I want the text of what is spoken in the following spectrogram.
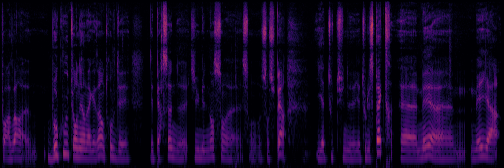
pour avoir euh, beaucoup tourné en magasin, on trouve des, des personnes euh, qui humainement sont, euh, sont, sont, super. Il y, a toute une, il y a tout le spectre, mais, mais il y a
